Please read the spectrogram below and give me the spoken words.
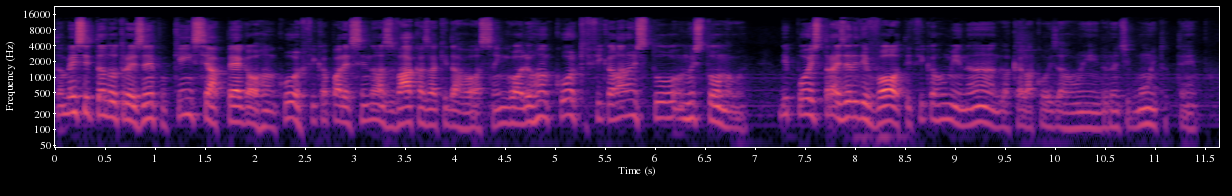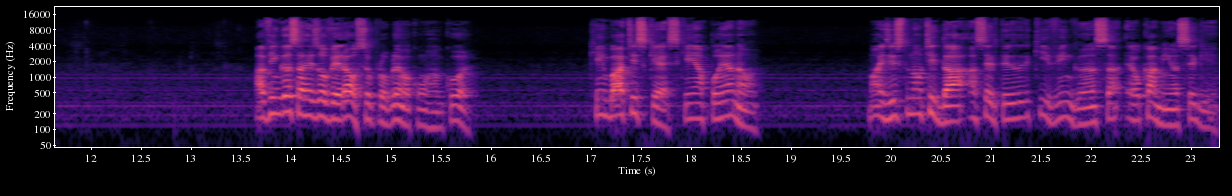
Também citando outro exemplo, quem se apega ao rancor fica parecendo as vacas aqui da roça. Engole o rancor que fica lá no estômago. Depois traz ele de volta e fica ruminando aquela coisa ruim durante muito tempo. A vingança resolverá o seu problema com o rancor? Quem bate esquece, quem apanha não. Mas isto não te dá a certeza de que vingança é o caminho a seguir.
